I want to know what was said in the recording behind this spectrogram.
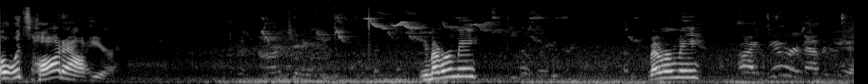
Oh, it's hot out here. You remember me? Remember me? I do remember you.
